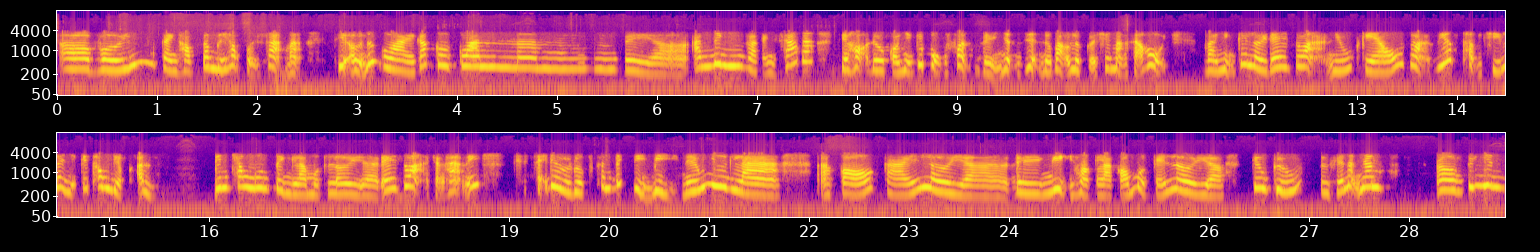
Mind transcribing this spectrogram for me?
À, với ngành học tâm lý học tội phạm ạ, thì ở nước ngoài các cơ quan um, về ờ, an ninh và cảnh sát á, thì họ đều có những cái bộ phận để nhận diện được bạo lực ở trên mạng xã hội. Và những cái lời đe dọa níu kéo dọa giết thậm chí là những cái thông điệp ẩn bên trong ngôn tình là một lời ờ, đe dọa chẳng hạn ấy sẽ đều được phân tích tỉ mỉ. Nếu như là à, có cái lời à, đề nghị hoặc là có một cái lời à, kêu cứu từ phía nạn nhân. Ờ, tuy nhiên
